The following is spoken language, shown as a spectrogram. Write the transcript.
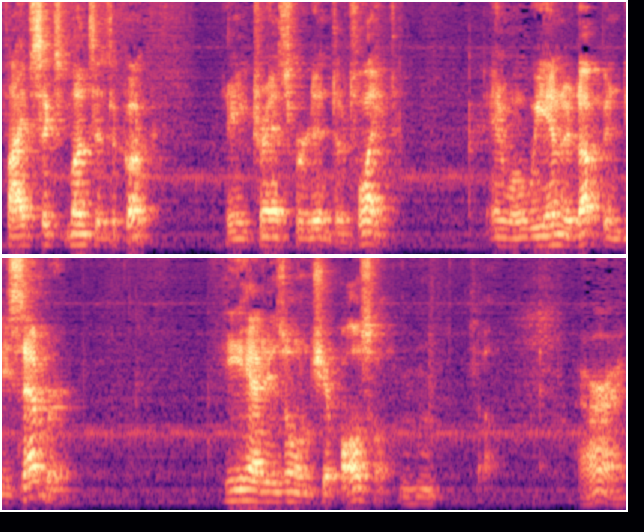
five, six months as a cook. Then he transferred into the flight. And when we ended up in December, he had his own ship also. Mm-hmm. So All right.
